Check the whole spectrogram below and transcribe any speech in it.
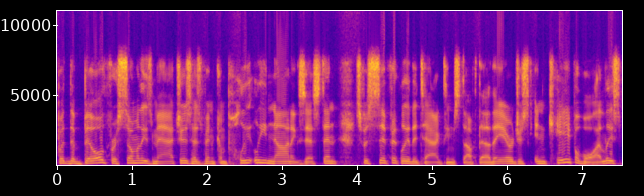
but the build for some of these matches has been completely non-existent. Specifically, the tag team stuff. Though they are just incapable, at least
